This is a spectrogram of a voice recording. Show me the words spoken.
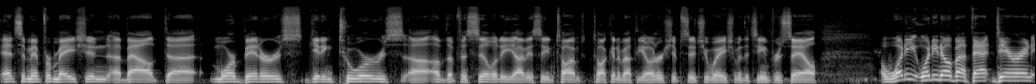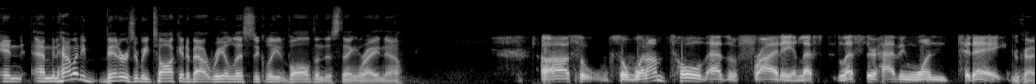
had some information about uh, more bidders getting tours uh, of the facility. Obviously, talk, talking about the ownership situation with the team for sale. What do you What do you know about that, Darren? And I mean, how many bidders are we talking about realistically involved in this thing right now? Uh, so so what I'm told as of Friday, unless unless they're having one today, Okay.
